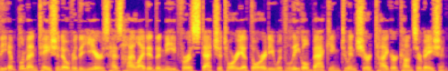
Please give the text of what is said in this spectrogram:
The implementation over the years has highlighted the need for a statutory authority with legal backing to ensure tiger conservation.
